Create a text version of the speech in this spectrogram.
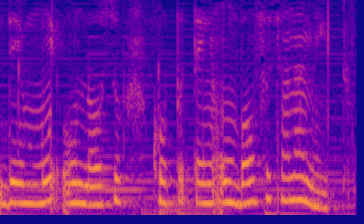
de o nosso corpo tenha um bom funcionamento.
